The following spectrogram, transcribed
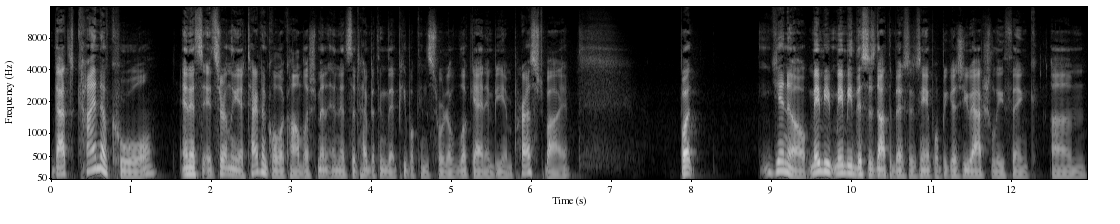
that's kind of cool. And it's it's certainly a technical accomplishment and it's the type of thing that people can sort of look at and be impressed by. But you know, maybe maybe this is not the best example because you actually think, um,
